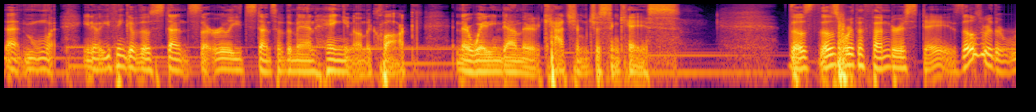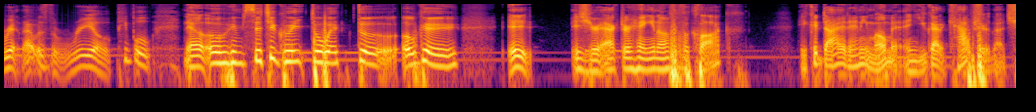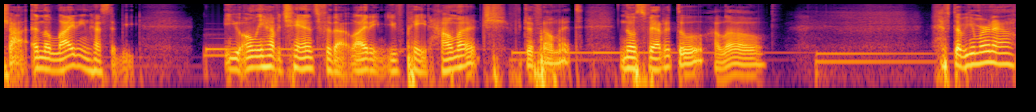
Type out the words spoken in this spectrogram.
That, you know, you think of those stunts, the early stunts of the man hanging on the clock and they're waiting down there to catch him just in case. Those those were the thunderous days. Those were the re- that was the real people. Now, oh, I'm such a great director. Okay, it is your actor hanging off of a clock. He could die at any moment, and you got to capture that shot. And the lighting has to be. You only have a chance for that lighting. You've paid how much to film it? Nosferatu, hello. F.W. Murnau.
